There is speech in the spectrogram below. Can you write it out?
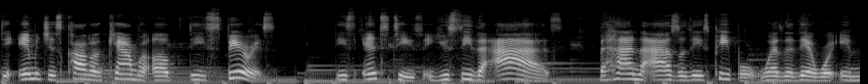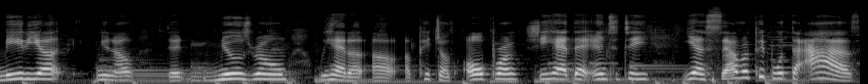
the images caught on camera of these spirits, these entities. You see the eyes behind the eyes of these people, whether they were in media, you know, the newsroom. We had a, a, a picture of Oprah. She had that entity. Yes, several people with the eyes.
